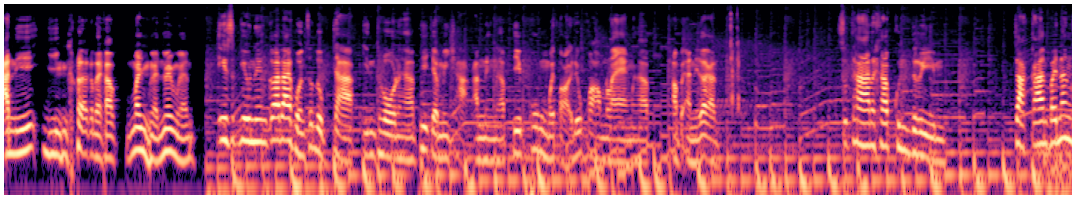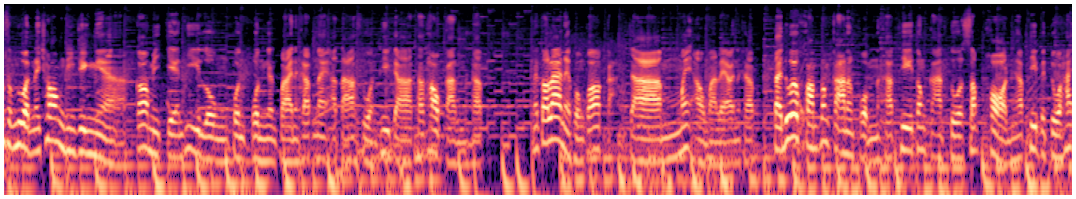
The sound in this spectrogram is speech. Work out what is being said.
อันนี้ยิงก็แล้วกันนะครับ ไม่เหมือนไม่เหมือน อีกสกิลหนึ่งก็ได้ผลสรุปจากอินโทรนะครับ ที่จะมีฉากอันหนึงนะครับ ที่พุ่งไปต่อยด้วยความแรงนะครับ เอาไปอันนี้แล้วกัน สุดท้ายนะครับคุณดรีม จากการไปนั่งสำรวจในช่องจริงๆ เนี่ย ก็มีเกณฑ์ที่ลงปนๆ กันไปนะครับ ในอัตราส่วนที่จะเท่าๆกันนะครับ ในตอนแรกเนี่ยผมก็กะจะไม่เอามาแล้วนะครับ แต่ด้วยความต้องการของผมนะครับ ที่ต้องการตัวซับพอร์ตนะครับ ที่เป็นตัวให้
